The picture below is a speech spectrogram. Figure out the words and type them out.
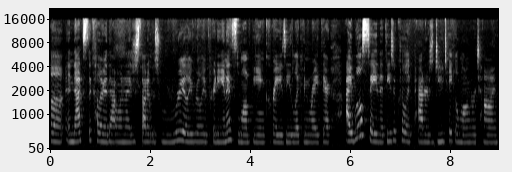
Uh, and that's the color of that one. I just thought it was really, really pretty. And it's lumpy and crazy looking right there. I will say that these acrylic powders do take a longer time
